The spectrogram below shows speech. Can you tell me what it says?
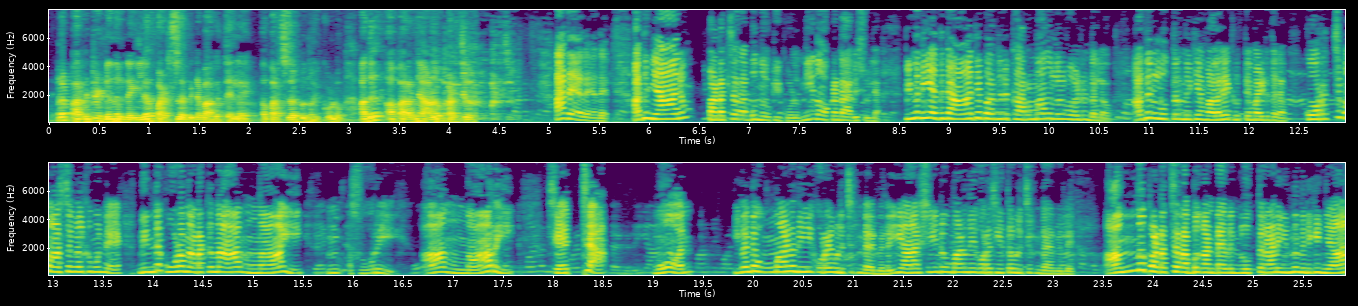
അങ്ങനെ പറഞ്ഞിട്ടുണ്ടെന്നുണ്ടെങ്കിൽ പഠിച്ച ഭാഗത്തല്ലേ? ആ പഠിച്ച ലബ് നോക്കിക്കോളൂ. അത് ആ പറഞ്ഞ ആളും പഠിച്ച അതെ അതെ അതെ. അത് ഞാനും പടച്ച റബ്ബും നോക്കിക്കോളും. നീ നോക്കേണ്ട ആവശ്യമില്ല. പിന്നെ നീ അതിന്റെ ആദ്യം പറഞ്ഞൊരു കർമ്മ എന്നുള്ളൊരു വേർഡ് ഉണ്ടല്ലോ. അതിനുള്ള ഉത്തരം നിൽക്കാൻ വളരെ കൃത്യമായിട്ട് തരാം. കുറച്ച് മാസങ്ങൾക്ക് മുന്നേ നിന്റെ കൂടെ നടക്കുന്ന ആ നായി സോറി ആ നാറി ചെറ്റ മോൻ ഇവന്റെ ഉമ്മാനെ നീ കുറെ വിളിച്ചിട്ടുണ്ടായിരുന്നില്ലേ? ഈ ആശീന്റെ ഉമ്മാനെ നീ കുറെ ചീത്ത വിളിച്ചിട്ടുണ്ടായിരുന്നില്ലേ? അന്ന് പടച്ച റബ്ബ് കണ്ടതിന്റെ ഉത്തരാണ് ഇന്ന് നിനക്ക് ഞാൻ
